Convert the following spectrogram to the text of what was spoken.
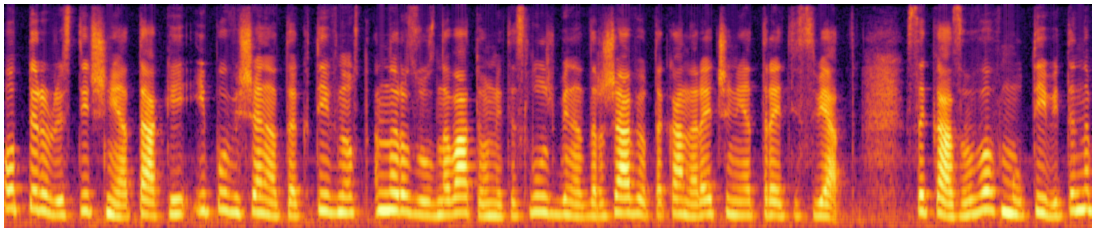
от терористични атаки и повишената активност на разузнавателните служби на държави от така наречения трети свят, се казва в мотивите на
